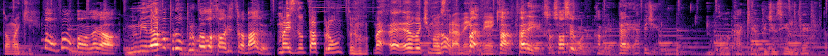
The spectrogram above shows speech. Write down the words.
Toma aqui. Bom, bom, bom, legal. Me leva pro, pro meu local de trabalho. Mas não tá pronto. Mas é, eu vou te mostrar, Não, vem, vem aqui. Tá, pera aí, só, só um segundo, calma aí, pera aí, rapidinho. Vamos colocar aqui rapidinho sem ele ver. Tá.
